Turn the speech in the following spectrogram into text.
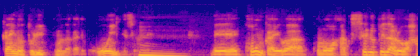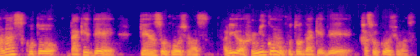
回のトリップの中でも多いんですよね。うんで、今回はこのアクセルペダルを離すことだけで減速をします。あるいは踏み込むことだけで加速をします。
